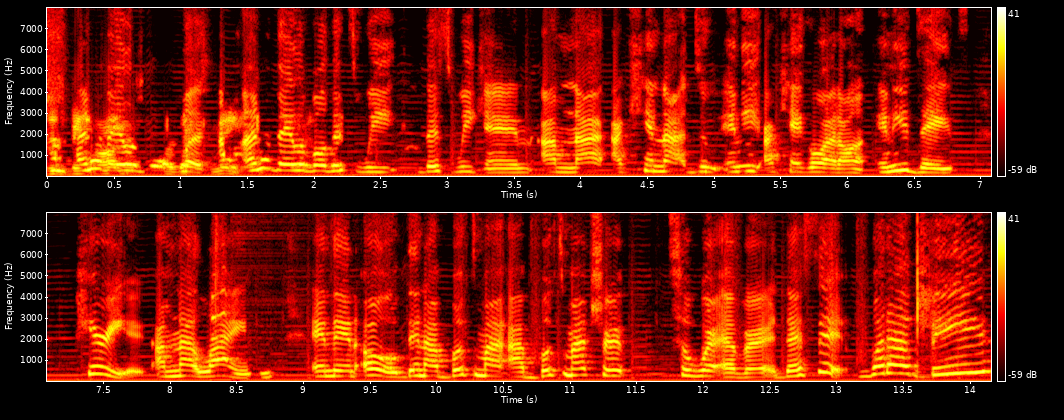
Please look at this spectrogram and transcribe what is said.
just I'm honest. unavailable. Look. I'm unavailable this week, this weekend. I'm not. I cannot do any. I can't go out on any dates. Period. I'm not lying. And then oh, then I booked my I booked my trip to wherever. That's it. What up, B?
